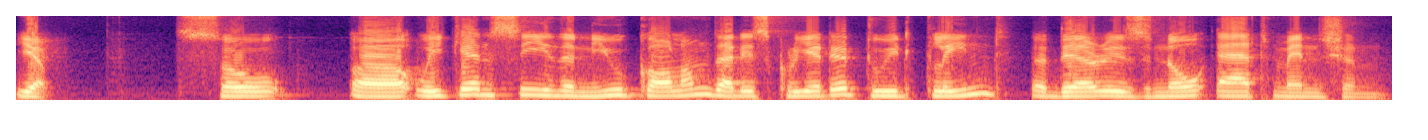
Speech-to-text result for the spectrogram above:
Yep. So uh, we can see in the new column that is created tweet cleaned uh, there is no at mention.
